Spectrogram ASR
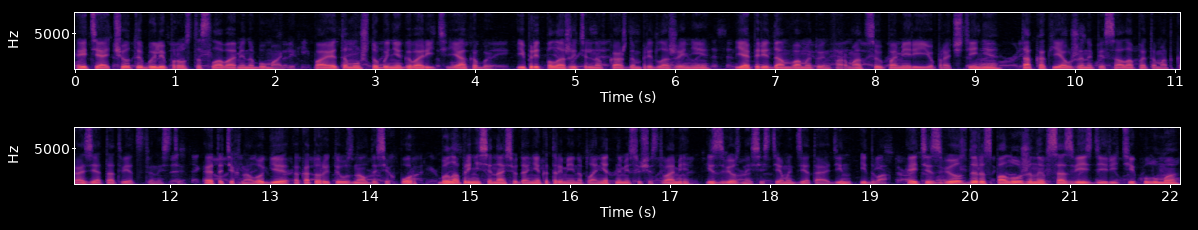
Эти отчеты были просто словами на бумаге. Поэтому, чтобы не говорить якобы, и предположительно в каждом предложении, я передам вам эту информацию по мере ее прочтения, так как я уже написал об этом отказе от ответственности. Эта технология, о которой ты узнал до сих пор, была принесена сюда некоторыми инопланетными существами из звездной системы Дзета-1 и 2. Эти звезды расположены в созвездии ретикулума,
